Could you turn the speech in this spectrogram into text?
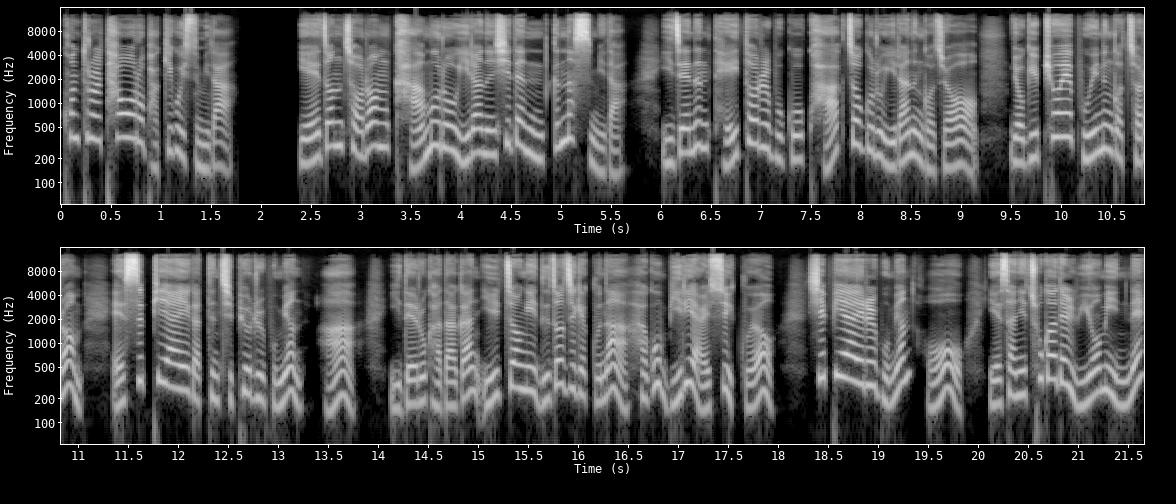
컨트롤 타워로 바뀌고 있습니다. 예전처럼 감으로 일하는 시대는 끝났습니다. 이제는 데이터를 보고 과학적으로 일하는 거죠. 여기 표에 보이는 것처럼 SPI 같은 지표를 보면 아, 이대로 가다간 일정이 늦어지겠구나 하고 미리 알 수 있고요. CPI를 보면 어, 예산이 초과될 위험이 있네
